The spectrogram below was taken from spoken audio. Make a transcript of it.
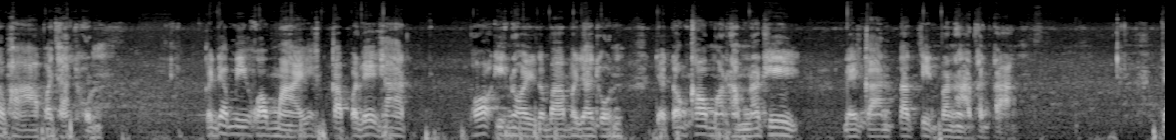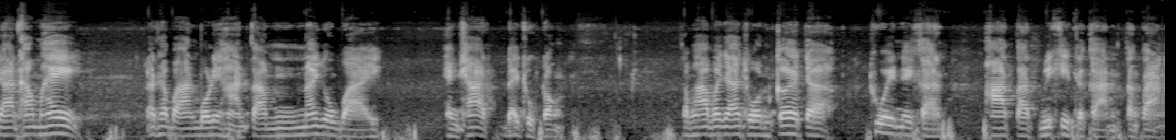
สภาประชาชน ก็จะมีความหมายกับประเทศชาติ เพราะอีกหน่อยสภาประชาชนจะต้องเข้ามาทำหน้าที่ในการตัดสินปัญหาต่างๆ จะทำให้ รัฐบาลบริหารตามนโยบายแห่งชาติได้ถูกต้อง สภาประชาชนก็จะช่วยในการผ่าตัดวิกฤตการณ์ต่าง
